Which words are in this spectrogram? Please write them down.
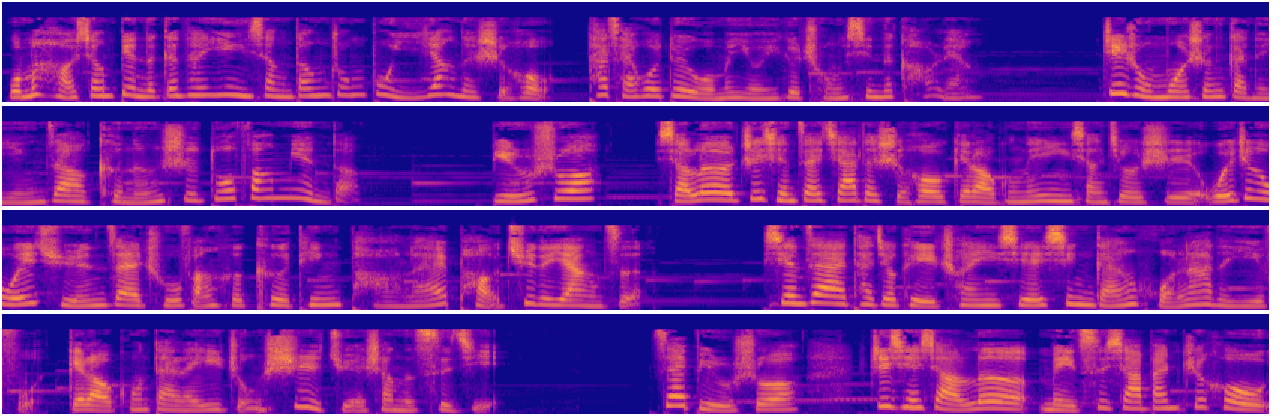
我们好像变得跟他印象当中不一样的时候，他才会对我们有一个重新的考量。这种陌生感的营造可能是多方面的，比如说，小乐之前在家的时候给老公的印象就是围着个围裙在厨房和客厅跑来跑去的样子。现在她就可以穿一些性感火辣的衣服，给老公带来一种视觉上的刺激。再比如说，之前小乐每次下班之后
